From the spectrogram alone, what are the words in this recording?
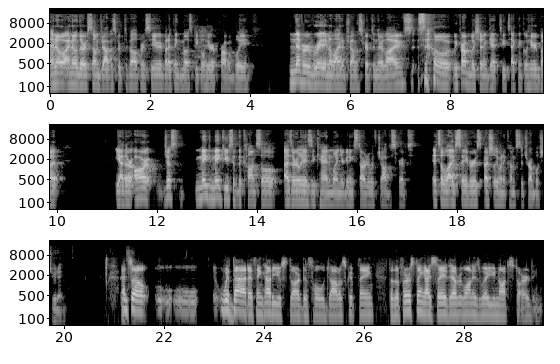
I know I know there are some JavaScript developers here, but I think most people here have probably never written a line of JavaScript in their lives. So we probably shouldn't get too technical here, but yeah, there are just make make use of the console as early as you can when you're getting started with JavaScript. It's a lifesaver, especially when it comes to troubleshooting. And so with that, I think how do you start this whole JavaScript thing? So the first thing I say to everyone is where you're not starting,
